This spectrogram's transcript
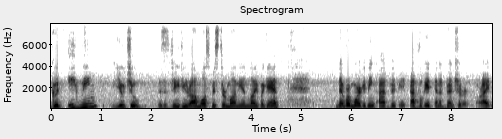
Good evening, YouTube. This is JG Ramos, Mr. Money and Life again. Network marketing advocate, advocate and adventurer. All right.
